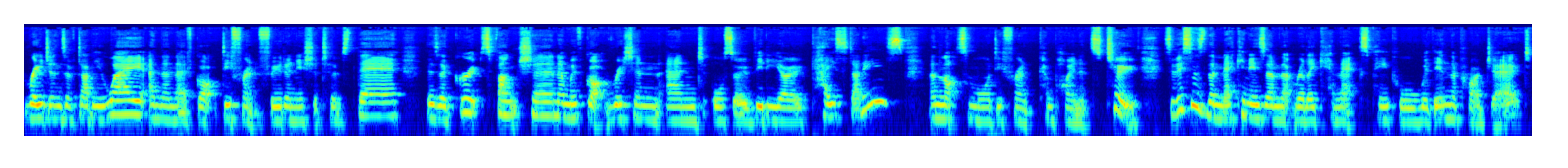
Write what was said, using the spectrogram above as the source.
regions of WA, and then they've got different food initiatives there. There's a groups function, and we've got written and also video case studies, and lots more different components too. So, this is the mechanism that really connects people within the project.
